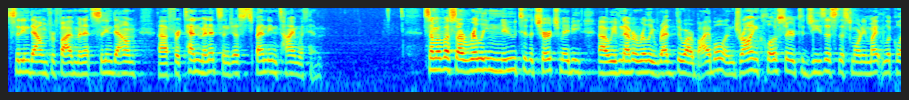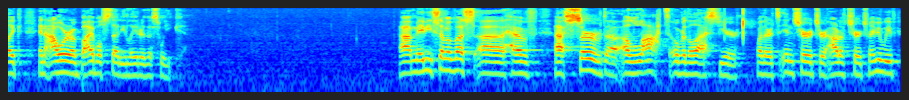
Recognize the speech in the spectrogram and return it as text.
Sitting down for five minutes, sitting down uh, for 10 minutes, and just spending time with Him. Some of us are really new to the church. Maybe uh, we've never really read through our Bible, and drawing closer to Jesus this morning might look like an hour of Bible study later this week. Uh, maybe some of us uh, have uh, served a, a, lot over the last year, whether it's in church or out of church. Maybe we've,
